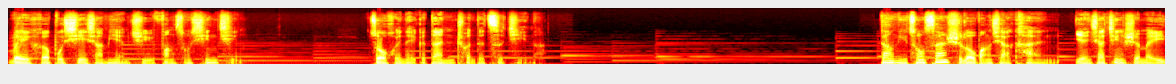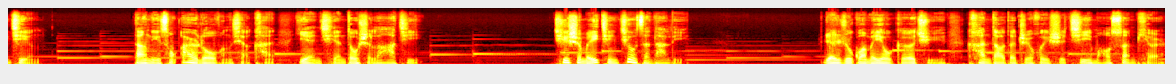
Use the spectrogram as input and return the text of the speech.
为何不卸下面具，放松心情，做回那个单纯的自己呢？当你从三十楼往下看，眼下尽是美景；当你从二楼往下看，眼前都是垃圾。其实美景就在那里。人如果没有格局，看到的只会是鸡毛蒜皮儿。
